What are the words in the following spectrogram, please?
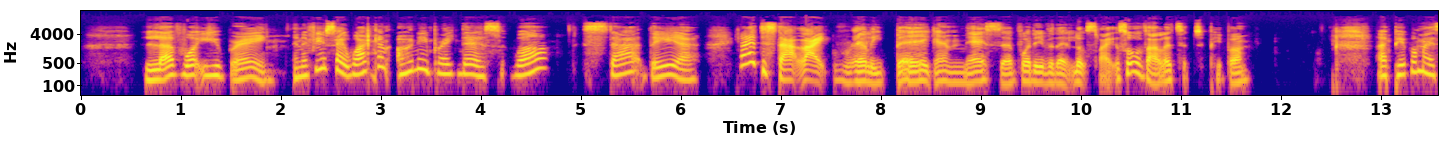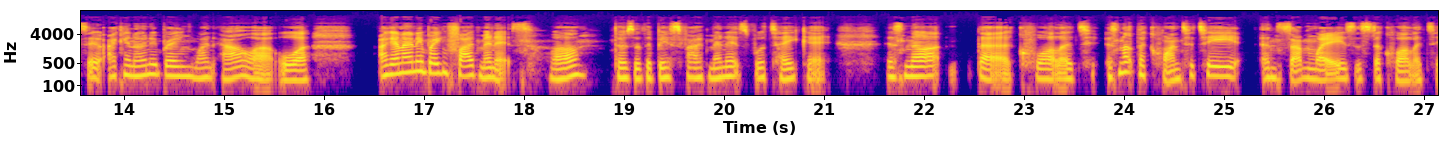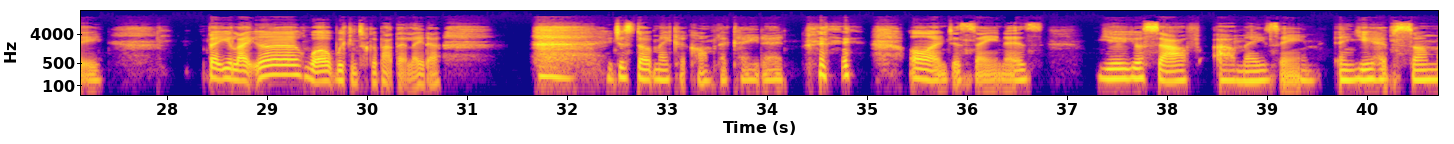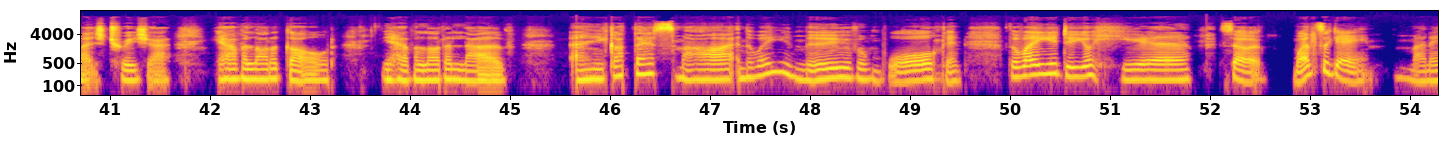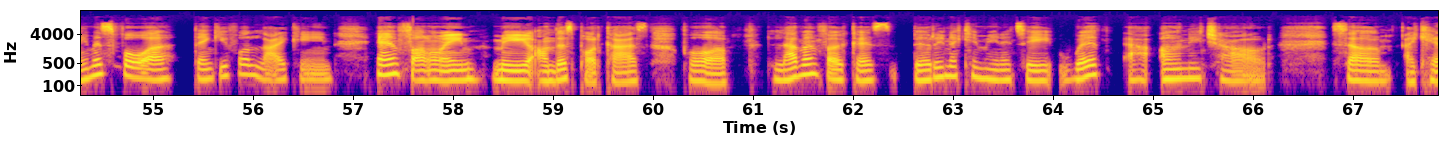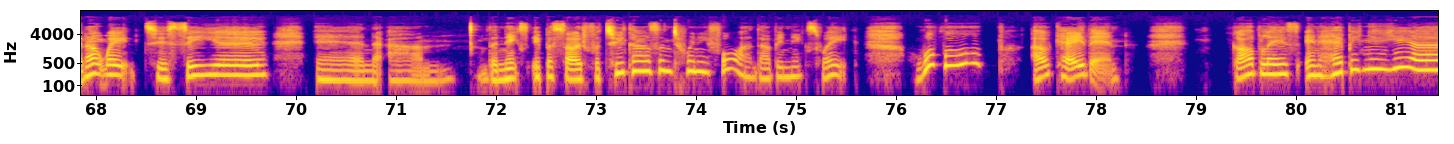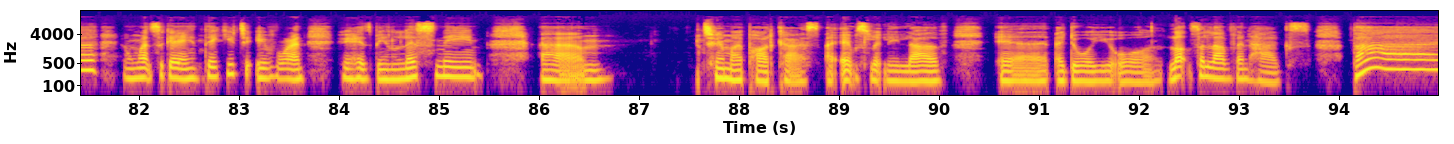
Love what you bring. And if you say, well, I can only bring this, well, start there. You don't have to start like really big and massive, whatever that looks like. It's all relative to people. Like people might say, I can only bring one hour or I can only bring five minutes. Well, those are the best five minutes, we'll take it. It's not the quality, it's not the quantity in some ways, it's the quality. But you're like, uh, well, we can talk about that later. you just don't make it complicated. All I'm just saying is, you yourself are amazing and you have so much treasure. You have a lot of gold. You have a lot of love and you got that smile and the way you move and walk and the way you do your hair. So, once again, my name is Foa. Thank you for liking and following me on this podcast for Love in Focus, building a community with our only child. So I cannot wait to see you and um, the next episode for 2024. That'll be next week. Whoop whoop. Okay then. God bless and Happy New Year. And once again, thank you to everyone who has been listening um, to my podcast. I absolutely love and adore you all. Lots of love and hugs. Bye.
